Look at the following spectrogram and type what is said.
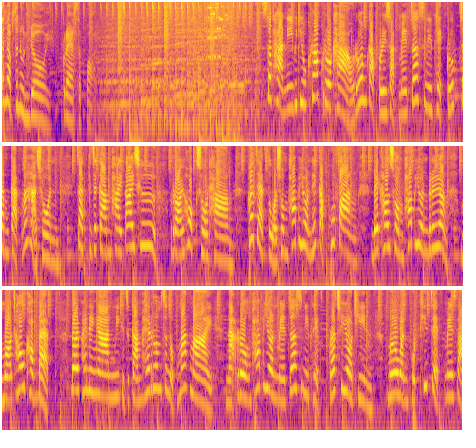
สนับสนุนโดย Grand Sport สถานีวิทยุครอบครัวข่าว ร่วมกับบริษัทเมเจอร์ซีนีเพล็กซ์กรุ้ปจำกัดมหาชน จัดกิจกรรมภายใต้ชื่อ 106 Showtime เพื่อแจกตั๋วชมภาพยนตร์ให้กับผู้ฟัง ได้เข้าชมภาพยนตร์เรื่อง Mortal Kombat โดยภายในงานมีกิจกรรมให้ร่วมสนุกมากมาย ณ โรงภาพยนตร์เมเจอร์ซีนีเพล็กซ์รัชโยธิน เมื่อวันพุธที่ 7 เมษา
